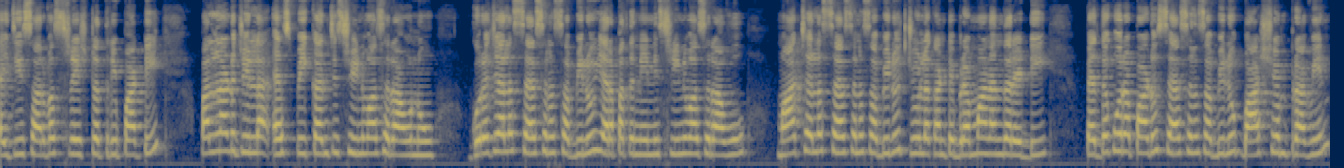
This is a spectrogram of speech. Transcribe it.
ఐజీ సర్వశ్రేష్ఠ త్రిపాఠి పల్నాడు జిల్లా ఎస్పీ కంచి శ్రీనివాసరావును గురజాల శాసనసభ్యులు ఎరపతనేని శ్రీనివాసరావు మాచర్ల శాసనసభ్యులు జూలకంటి బ్రహ్మానందరెడ్డి పెద్దకూరపాడు శాసనసభ్యులు భాష్యం ప్రవీణ్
